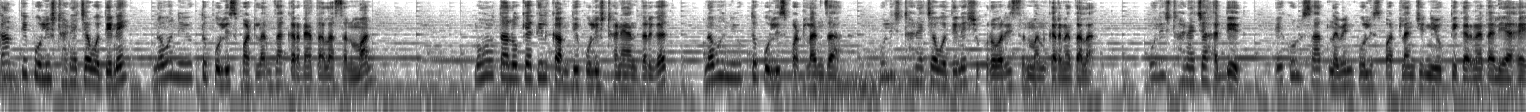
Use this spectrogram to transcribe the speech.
कामती पोलीस ठाण्याच्या वतीने नवनियुक्त पोलीस पाटलांचा करण्यात आला सन्मान. मोहोळ तालुक्यातील कामती पोलीस ठाण्याअंतर्गत नवनियुक्त पोलीस पाटलांचा पोलीस ठाण्याच्या वतीने शुक्रवारी सन्मान करण्यात आला. पोलीस ठाण्याच्या हद्दीत एकूण सात नवीन पोलीस पाटलांची नियुक्ती करण्यात आली आहे.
